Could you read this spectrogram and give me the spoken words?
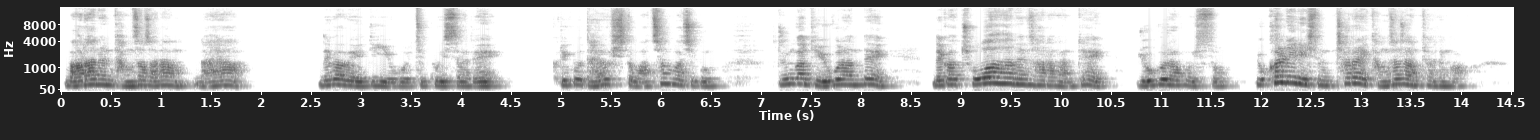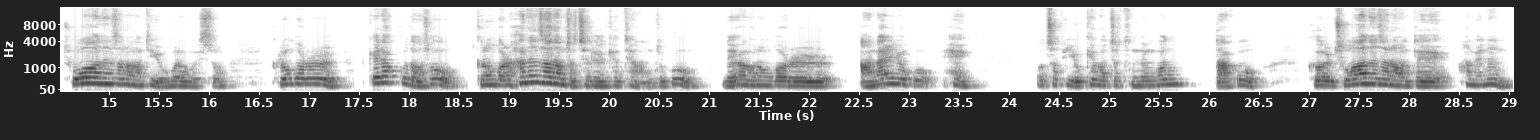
말하는 당사자랑 나야. 내가 왜 네 욕을 듣고 있어야 돼. 그리고 나 역시도 마찬가지고 누군가한테 욕을 하는데 내가 좋아하는 사람한테 욕을 하고 있어. 욕할 일이 있으면 차라리 당사자한테 하든가. 좋아하는 사람한테 욕을 하고 있어. 그런 거를 깨닫고 나서 그런 거를 하는 사람 자체를 곁에 안 두고 내가 그런 거를 안 하려고 해. 어차피 욕해봤자 듣는 건 나고 그걸 좋아하는 사람한테 하면은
